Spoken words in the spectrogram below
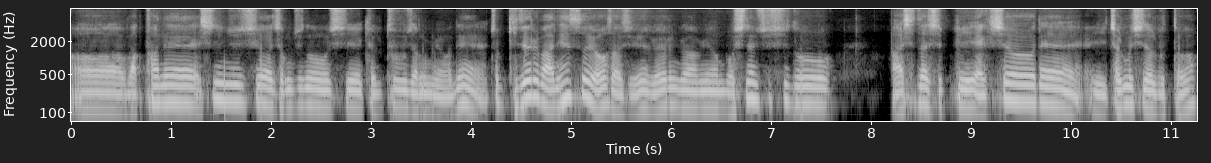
어, 막판에 신윤주 씨와 정준호 씨의 결투 장면에 좀 기대를 많이 했어요, 사실. 왜 그런가 하면, 뭐, 신윤주 씨도 아시다시피 액션의 이 젊은 시절부터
